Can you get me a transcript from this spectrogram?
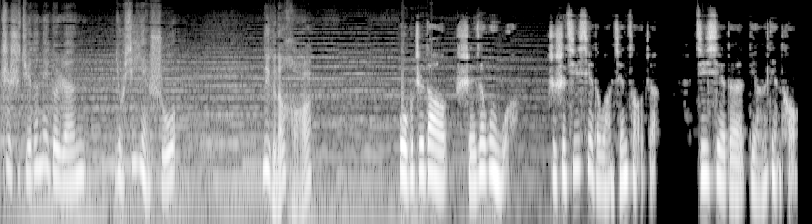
只是觉得那个人有些眼熟。那个男孩，我不知道谁在问我，只是机械的往前走着，机械的点了点头。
